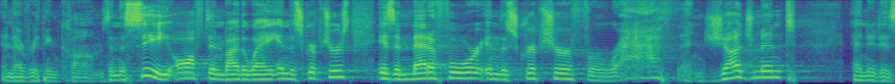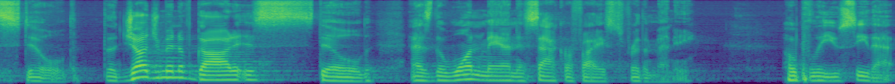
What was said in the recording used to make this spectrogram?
and everything calms. And the sea, often, by the way, in the scriptures, is a metaphor in the scripture for wrath and judgment, and it is stilled. The judgment of God is stilled as the one man is sacrificed for the many. Hopefully, you see that,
